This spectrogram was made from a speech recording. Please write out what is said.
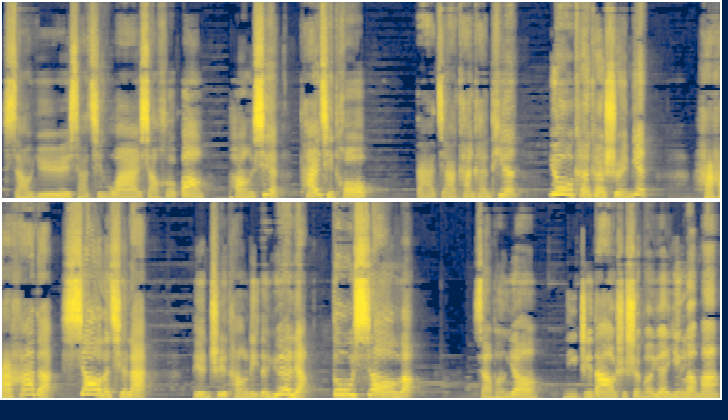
小鱼、小青蛙、小河蚌、螃蟹抬起头，大家看看天，又看看水面，哈哈哈的笑了起来。连池塘里的月亮都笑了。小朋友，你知道是什么原因了吗？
